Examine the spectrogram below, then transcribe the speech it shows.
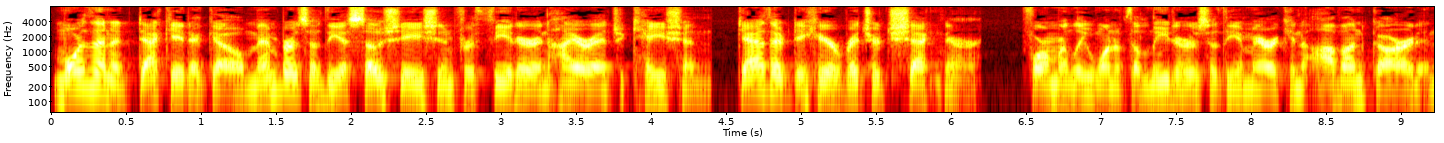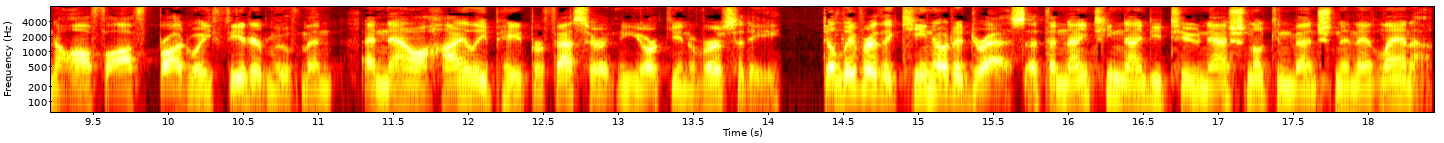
More than a decade ago, members of the Association for Theater and Higher Education gathered to hear Richard Schechner, formerly one of the leaders of the American avant garde and off off Broadway theater movement, and now a highly paid professor at New York University, deliver the keynote address at the 1992 National Convention in Atlanta.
